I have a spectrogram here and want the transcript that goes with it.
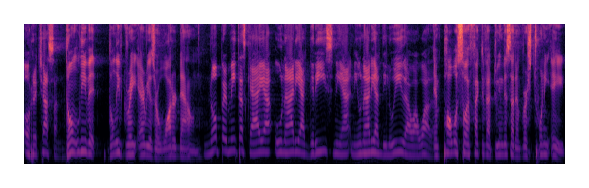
o rechazan. Don't leave it, don't leave gray areas or watered down. No permitas que haya un área gris ni, a- ni un área diluida o aguada. And Paul was so effective at doing this that in verse 28,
